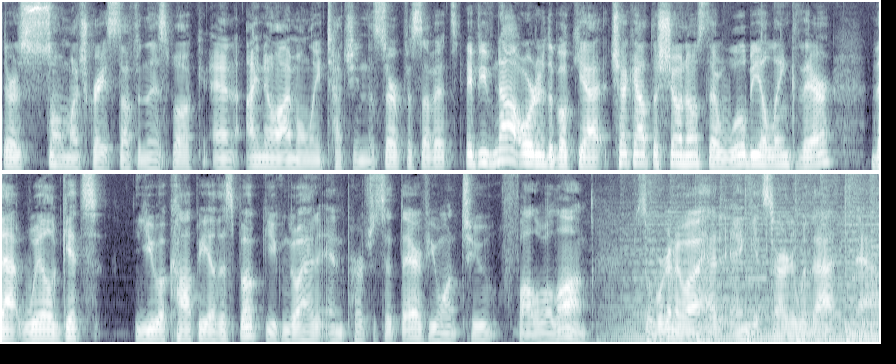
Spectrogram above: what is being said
There is so much great stuff in this book, and I know I'm only touching the surface of it. If you've not ordered the book yet, check out the show notes. There will be a link there that will get you a copy of this book, you can go ahead and purchase it there if you want to follow along. So we're going to go ahead and get started with that now.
